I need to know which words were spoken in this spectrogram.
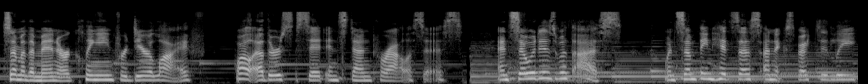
Some of the men are clinging for dear life, while others sit in stunned paralysis. And so it is with us. When something hits us unexpectedly,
